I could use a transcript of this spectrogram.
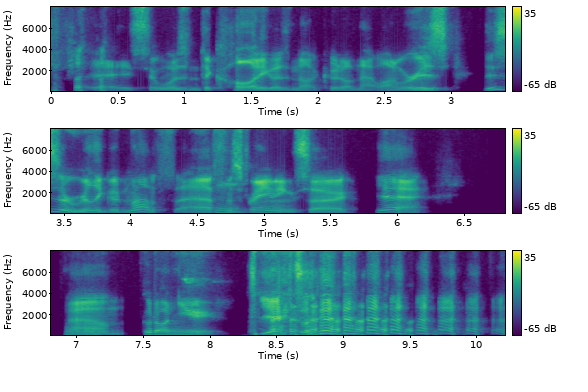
Yes, it wasn't. The quality was not good on that one. Whereas this is a really good month uh, for Mm. streaming. So yeah, um, Good on you. yes.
